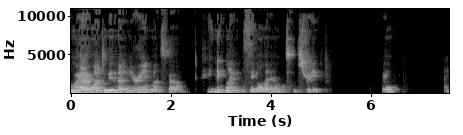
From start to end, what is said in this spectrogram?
Oh my god, I wanted to be a veterinarian in Mexico. Like, seeing all the animals on the street. Okay. I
